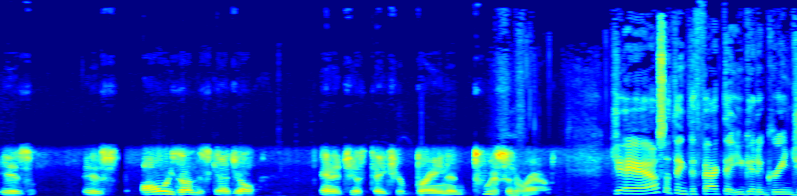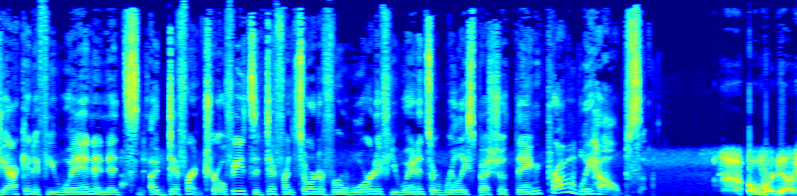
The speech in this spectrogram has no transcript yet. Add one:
is is always on the schedule, and it just takes your brain and twists it around. Jay, I also think the fact that you get a green jacket if you win and it's a different trophy, it's a different sort of reward if you win, it's a really special thing, probably helps. Oh my gosh,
